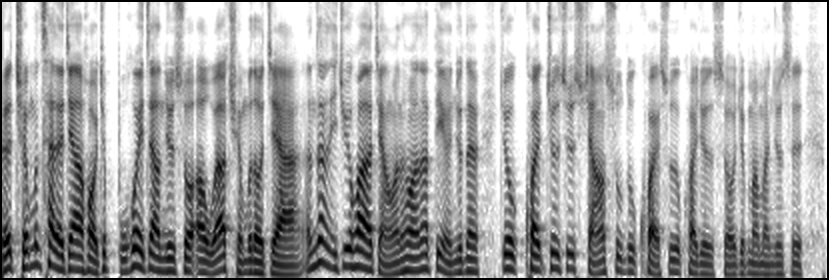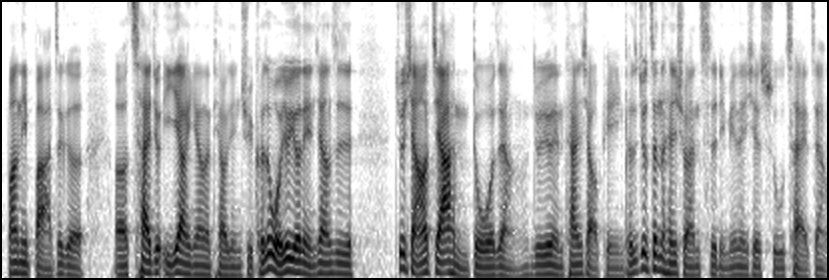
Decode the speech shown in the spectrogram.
可是全部菜的加的话，我就不会这样，就是说，哦，我要全部都加。那这样一句话讲完的话，那店员就在就快，就就想要速度快，速度快就是时候，就慢慢就是帮你把这个呃菜就一样一样的挑进去。可是我就有点像是就想要加很多这样，就有点贪小便宜。可是就真的很喜欢吃里面的一些蔬菜这样，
